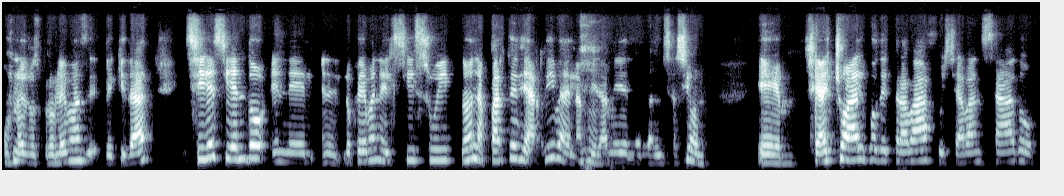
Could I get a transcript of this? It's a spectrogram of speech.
uno de los problemas de, equidad sigue siendo en, el, en lo que llaman el C-suite, ¿no? En la parte de arriba de la pirámide de la organización. Eh, se ha hecho algo de trabajo y se ha avanzado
